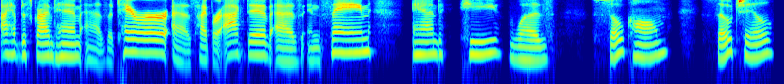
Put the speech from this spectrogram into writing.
I have described him as a terror, as hyperactive, as insane, and he was so calm, so chill.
